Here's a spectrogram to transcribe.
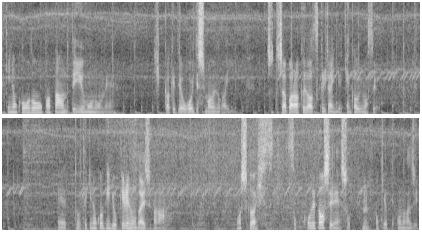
的の行動パターンっていうものをね、引っ掛けて覚えてしまうのがいい。ちょっとじゃあバラクーダー作りたいんで喧嘩売りますよ。えー、っと、敵の攻撃避けるのも大事かな。もしくは、速攻で倒してね、しょ、うん、オッケーオッケー、こんな感じ。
